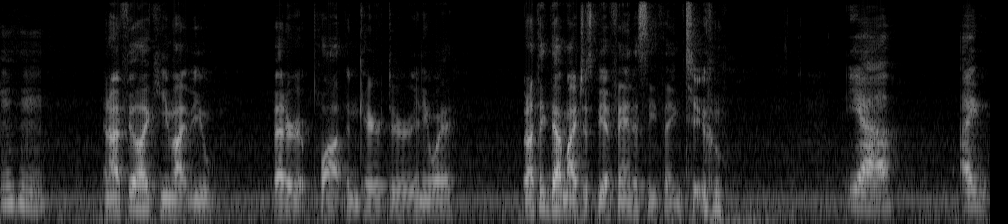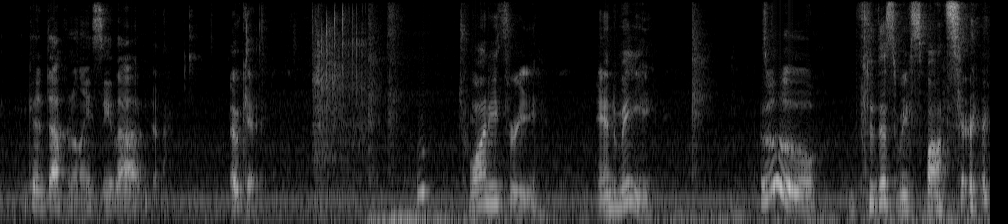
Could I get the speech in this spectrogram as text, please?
Mm-hmm. and I feel like he might be better at plot than character anyway. But I think that might just be a fantasy thing too. Yeah, I could definitely see that. yeah. Okay. 23. And me. Ooh, this week's sponsor.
